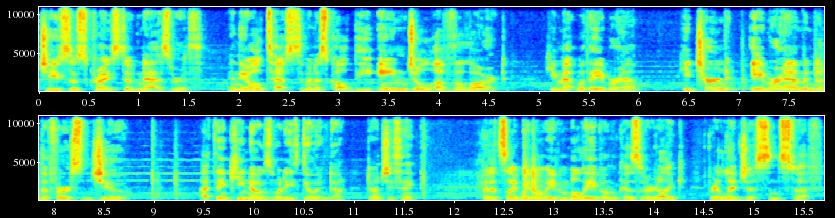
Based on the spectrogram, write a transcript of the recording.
Jesus Christ of Nazareth in the Old Testament is called the angel of the Lord. He met with Abraham. He turned Abraham into the first Jew. I think he knows what he's doing, don't don't you think? But it's like we don't even believe him because we're like religious and stuff.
